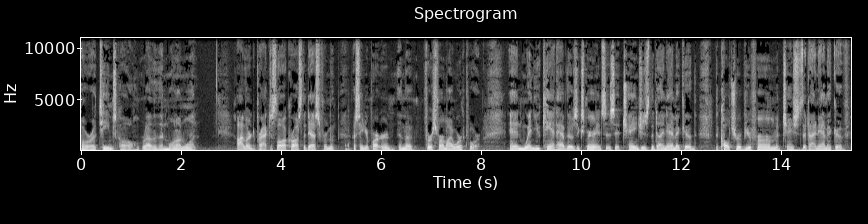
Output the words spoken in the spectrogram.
or a Teams call rather than one on one. I learned to practice law across the desk from a senior partner in the first firm I worked for. And when you can't have those experiences, it changes the dynamic of the culture of your firm. It changes the dynamic of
